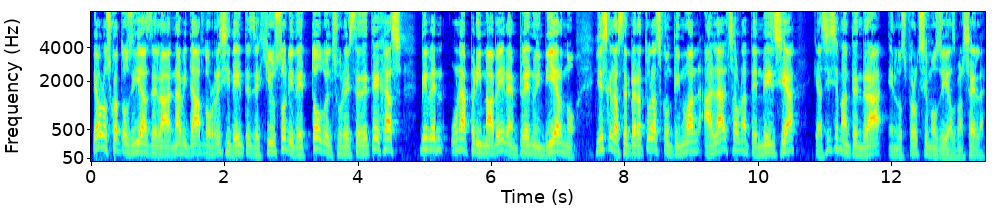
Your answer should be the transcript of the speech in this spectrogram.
Y a unos cuantos días de la Navidad, los residentes de Houston y de todo el sureste de Texas viven una primavera en pleno invierno. Y es que las temperaturas continúan al alza, una tendencia que así se mantendrá en los próximos días, Marcela.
